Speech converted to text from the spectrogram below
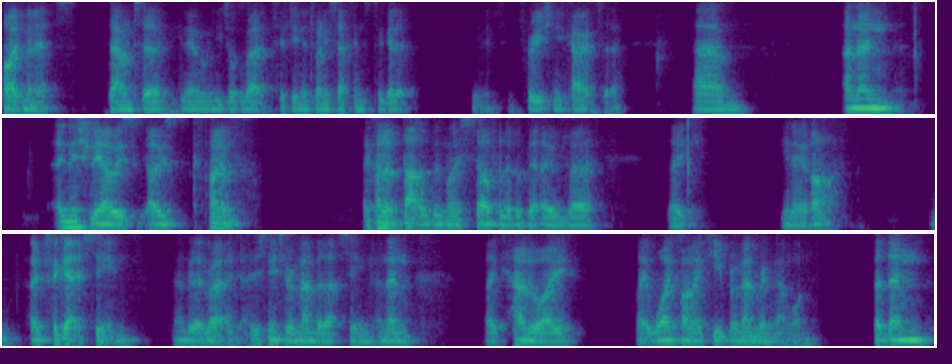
five minutes down to you know when you talk about 15 to 20 seconds to get it for each new character um, and then initially i was i was kind of i kind of battled with myself a little bit over like you know oh i'd forget a scene and I'd be like, right, I just need to remember that scene. And then like, how do I, like, why can't I keep remembering that one? But then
